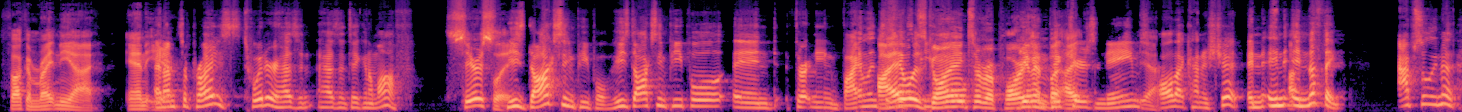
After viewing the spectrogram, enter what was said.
Fuck him right in the eye and ear. And I'm surprised Twitter hasn't hasn't taken him off. Seriously. He's doxing people. He's doxing people and threatening violence. I was going to report him, but I, pictures, names, yeah. all that kind of shit, and and, and nothing. Absolutely nothing.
